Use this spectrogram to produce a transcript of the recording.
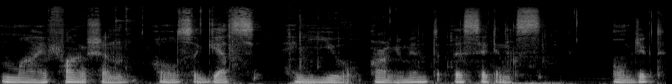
my function also gets a new argument, the settings object.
